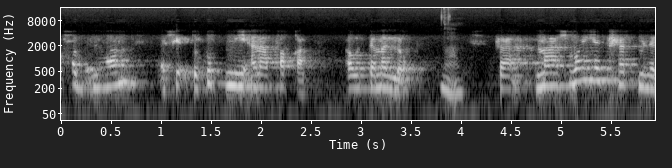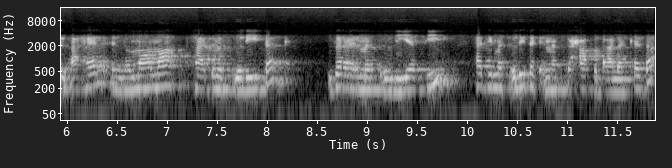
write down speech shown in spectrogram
وحب إنهم اشياء تخصني أنا فقط أو التملك. نعم. فمع شوية حث من الأهل إنه ماما هذا مسؤوليتك زرع المسؤولية فيه هذه مسؤوليتك إنك تحافظ على كذا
